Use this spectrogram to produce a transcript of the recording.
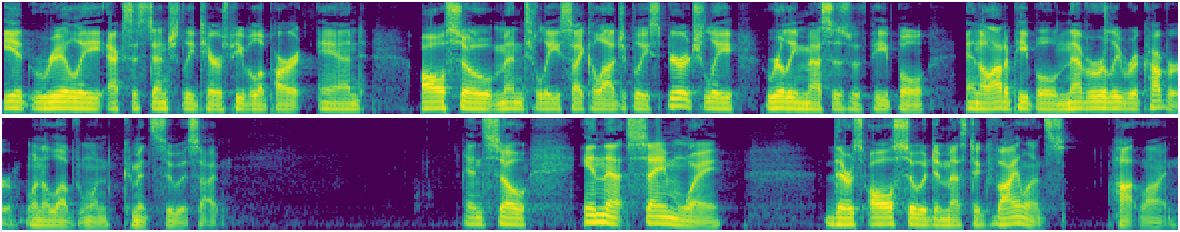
it really existentially tears people apart and also mentally, psychologically, spiritually really messes with people. And a lot of people never really recover when a loved one commits suicide. And so, in that same way, there's also a domestic violence hotline.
